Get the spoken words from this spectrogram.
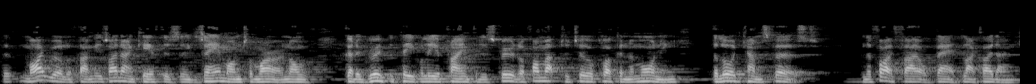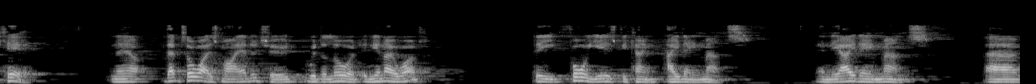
But my rule of thumb is I don't care if there's an exam on tomorrow and I've got a group of people here praying for the Spirit. If I'm up to two o'clock in the morning, the Lord comes first. And if I fail bad like I don't care. Now, that's always my attitude with the Lord. And you know what? The four years became 18 months. And the 18 months, uh,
